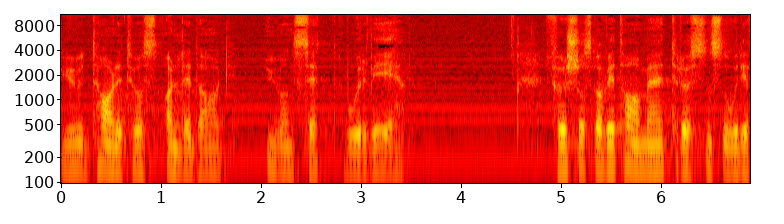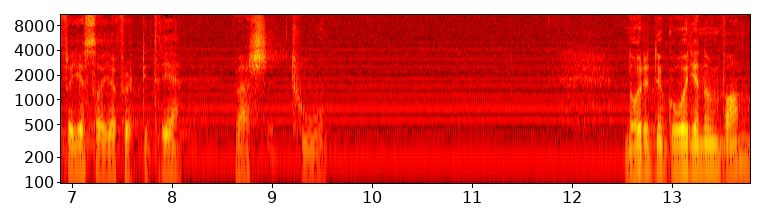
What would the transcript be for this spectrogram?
Gud tar det til oss alle i dag, uansett hvor vi er. Først så skal vi ta med trøstens ord fra Jesaja 43, vers 2. Når du går gjennom vann,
